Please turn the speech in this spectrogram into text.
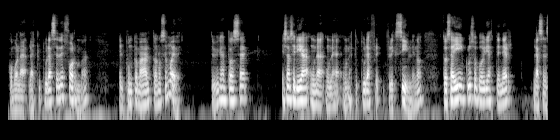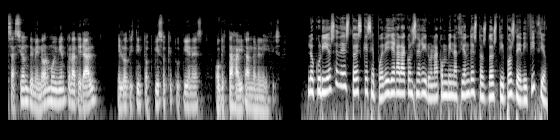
como la, estructura se deforma, el punto más alto no se mueve. Entonces, esa sería una, estructura flexible, ¿no? Entonces ahí incluso podrías tener la sensación de menor movimiento lateral en los distintos pisos que tú tienes o que estás habitando en el edificio. Lo curioso de esto es que se puede llegar a conseguir una combinación de estos dos tipos de edificio,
